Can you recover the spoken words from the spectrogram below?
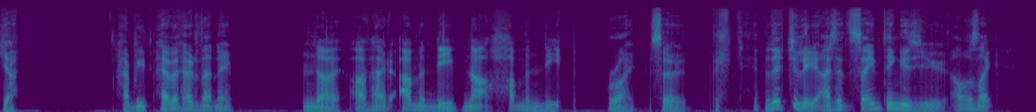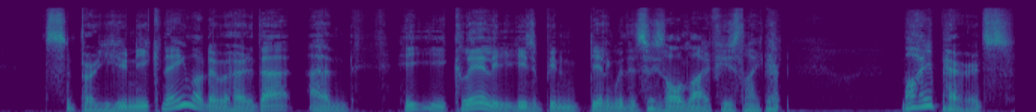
Yeah. Have you ever heard of that name? No, I've heard Amandeep, not Hamandeep. right. So literally, I said the same thing as you. I was like, that's a very unique name. I've never heard of that. And he, he clearly he's been dealing with this his whole life. He's like, my parents.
